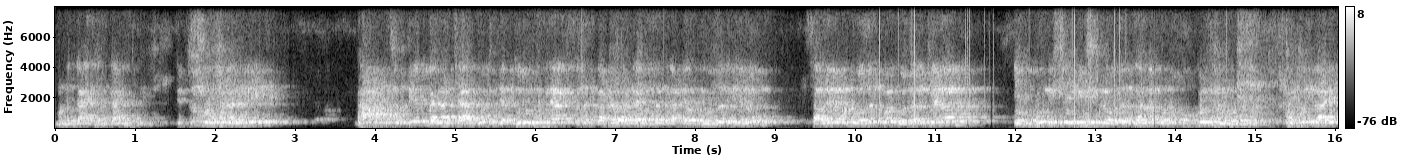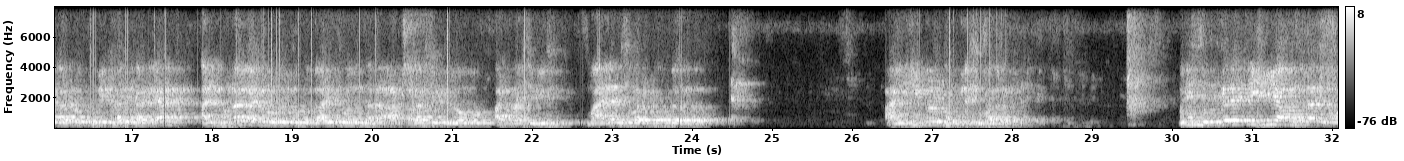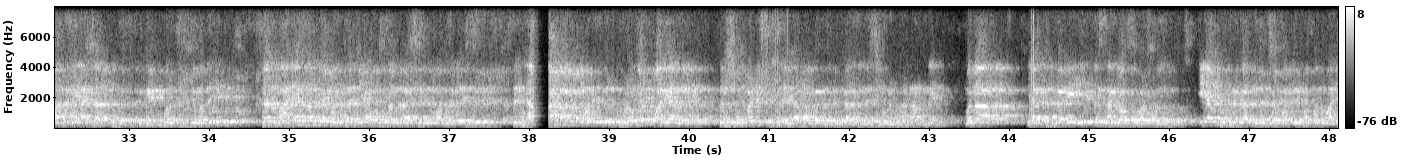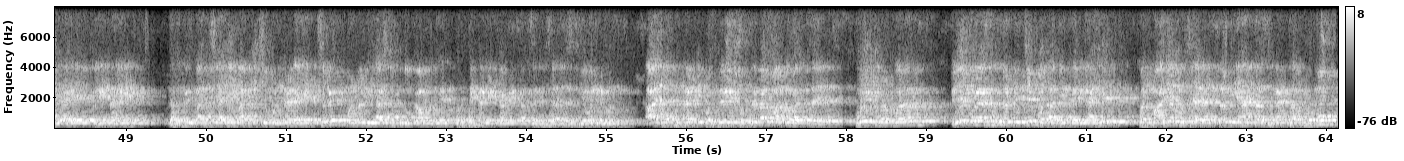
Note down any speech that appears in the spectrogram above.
म्हणलं काय झालं काय होते तिथून मोशन आणली दहा माणसं ते पहिला चार दिवस त्या तुरी भरल्या वजन काठ्यावर आणल्या वजन काठ्यावरती वजन केलं. सावलीला म्हणलं वजन पण वजन केलं. एकोणीसशे वीस किलो वजन झालं म्हणून उकळ झालं म्हणून तिथून गाडी काढलो पुरी खाली काढल्या आणि पुन्हा गाडीवर वजन केलं गाडीचं वजन झालं अठराशे किलो अठराशे वीस माझ्या हिशोबाला फक्त ऐंशी किलो ठेवले शिवाला म्हणजे शेतकऱ्याची ही अवस्था निर्माण आहे अशा कठीण परिस्थितीमध्ये जर माझ्यासारख्या माणसाची अवस्था जर अशी निर्माण झाली असेल तर ह्या भागामध्ये जर खरोखर पाणी आलं तर शंभर टक्के सर ह्या भागाचा विकास झाल्याशिवाय राहणार नाही मला या ठिकाणी एकच सांगावं असं वाटतं की या पत्रकार दिनाच्या माध्यमातून माझी आई आहे बहीण आहे घरातली बाजी आहे बाकीची मंडळी आहेत सगळेच मंडळी या सुख दुःखामध्ये प्रत्येकाने एकामेकाचं विचाराचं जेवण घेऊन आज या ठिकाणी बसलेले पत्रकार बांधवायचं आहे. हे खरोखरच वेगवेगळ्या संघटनेचे पदाधिकारी आहेत. पण माझ्या विचारांचं मी ह्यांचा सगळ्यांचा प्रमुख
